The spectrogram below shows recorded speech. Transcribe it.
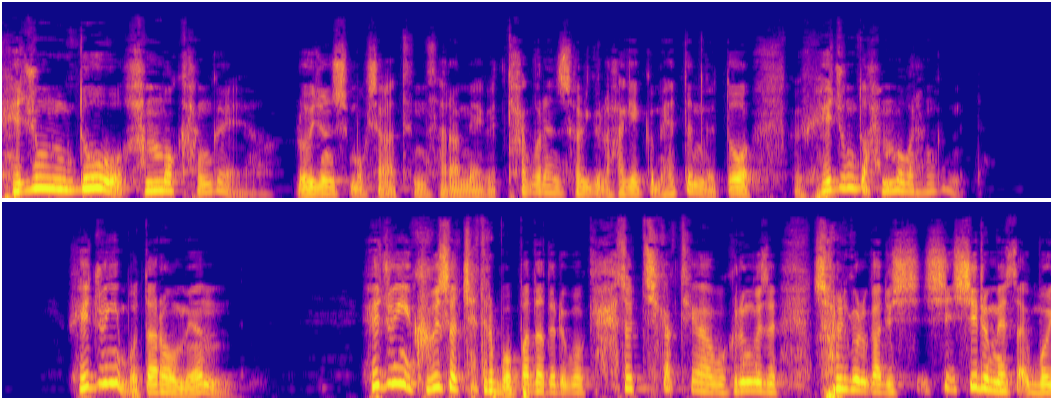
회중도 한몫한 거예요. 로이존스 목사 같은 사람의 그 탁월한 설교를 하게끔 했던 것도 그 회중도 한몫을 한 겁니다. 회중이 못 따라오면 회중이 그것을 제대로 못 받아들이고 계속 티각티각하고 그런 것을 설교를 가지고 씨름했었고 뭐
